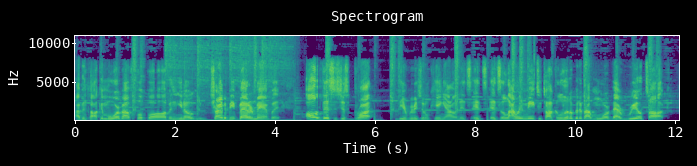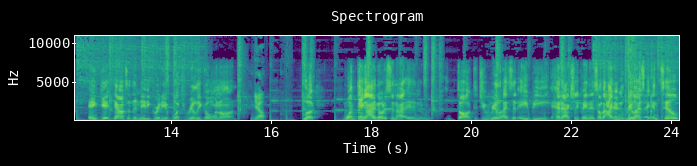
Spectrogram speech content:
I've been talking more about football. I've been, you know, trying to be better, man. But all of this has just brought the original king out, and it's, it's, it's allowing me to talk a little bit about more of that real talk and get down to the nitty gritty of what's really going on. Yep. Look, one thing I noticed, and I, and dog, did you realize that AB had actually painted his helmet? I didn't realize it until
